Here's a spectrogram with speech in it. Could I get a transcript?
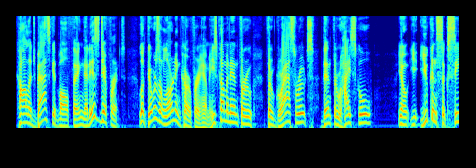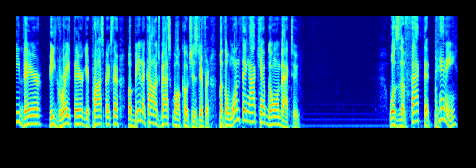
college basketball thing that is different. Look, there was a learning curve for him. He's coming in through through grassroots, then through high school. You know, you, you can succeed there, be great there, get prospects there, but being a college basketball coach is different. But the one thing I kept going back to was the fact that Penny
